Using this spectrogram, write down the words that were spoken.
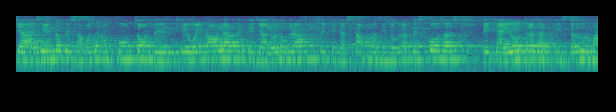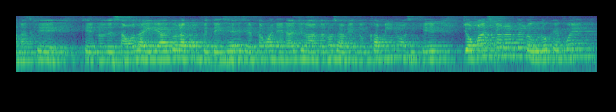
ya siento que estamos en un punto donde qué bueno hablar de que ya lo logramos, de que ya estamos haciendo grandes cosas, de que hay otras artistas urbanas que, que nos estamos ahí dando la competencia de cierta manera, ayudándonos, abriendo un camino, así que yo más que hablar de lo duro que fue,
